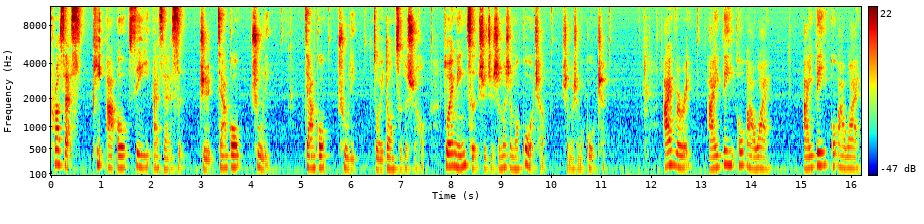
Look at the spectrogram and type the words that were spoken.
Process，p r o c e s s，指加工处理，加工处理作为动词的时候，作为名词是指什么什么过程，什么什么过程。Ivory，I V O R Y，I V O R Y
